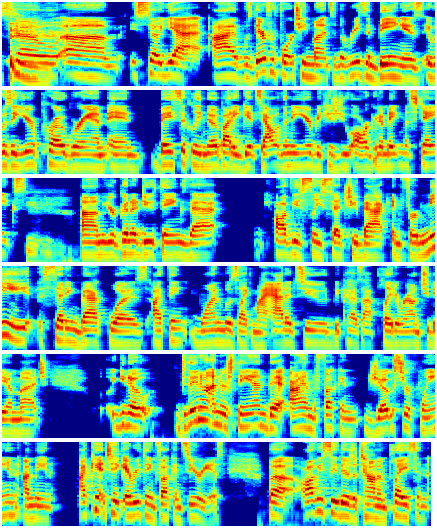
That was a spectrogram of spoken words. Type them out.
So um so yeah i was there for 14 months and the reason being is it was a year program and basically nobody gets out within a year because you are going to make mistakes. Mhm. um you're going to do things that obviously set you back. And for me setting back was i think one was like my attitude because i played around too damn much. You know do they not understand that i am a fucking jokester queen? I mean i can't take everything fucking serious. But obviously there's a time and place and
